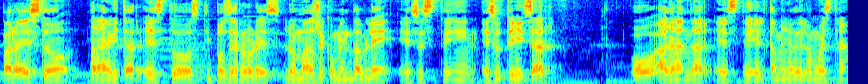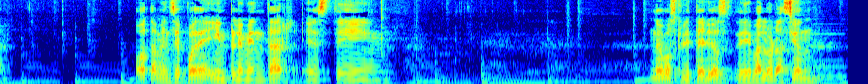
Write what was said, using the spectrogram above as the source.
Para esto, para evitar estos tipos de errores, lo más recomendable es, este, es utilizar o agrandar este, el tamaño de la muestra. O también se puede implementar este, nuevos criterios de valoración.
